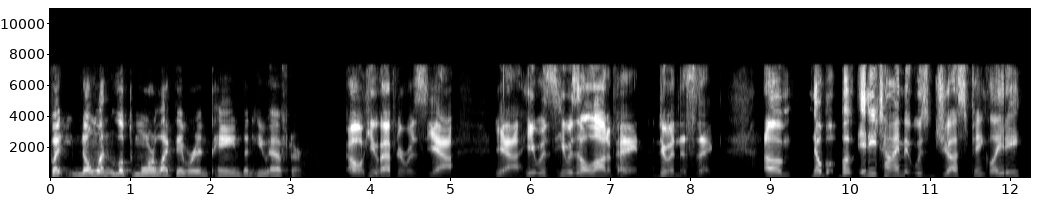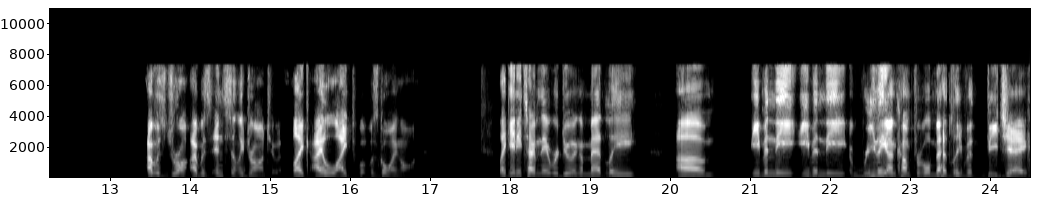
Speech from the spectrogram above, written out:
but no one looked more like they were in pain than Hugh Hefner. oh hugh hefner was yeah yeah he was he was in a lot of pain doing this thing. Um no but but anytime it was just pink lady i was drawn i was instantly drawn to it. Like i liked what was going on. Like anytime they were doing a medley um even the even the really uncomfortable medley with bj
